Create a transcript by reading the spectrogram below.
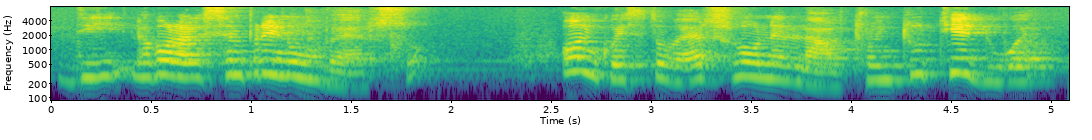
di lavorare sempre in un verso o in questo verso o nell'altro in tutti e due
